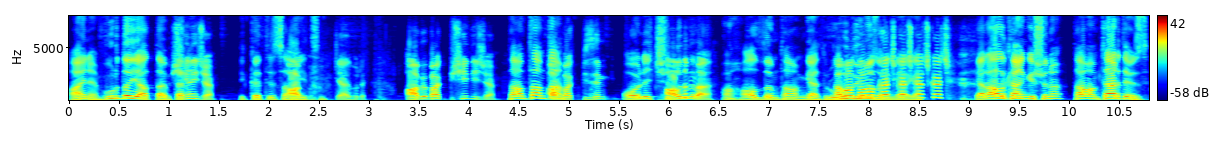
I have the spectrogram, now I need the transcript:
Aynen. Vur dayı hatta bir bir şey tane. diyeceğim. Dikkatin sana Abi, gitsin. gel buraya. Abi bak bir şey diyeceğim. Tamam tamam Abi tamam. bak bizim Öyle çıldırdı. Aldın mı? Ah aldım tamam gel. Ruhu tamam tamam kaç gel, kaç gel. kaç kaç. Gel al kanka şunu. Tamam tertemiz.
